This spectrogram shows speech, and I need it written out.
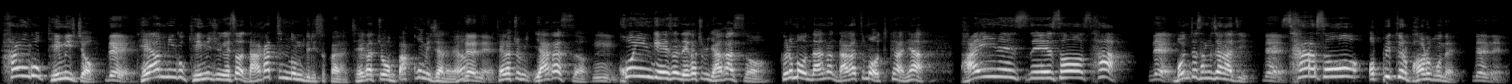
한국 개미죠. 네. 대한민국 개미 중에서 나 같은 놈들이 있을 거야. 제가 좀 빠꼼이잖아요. 네네. 제가 좀 야갔어. 음. 코인계에서 내가 좀 야갔어. 그러면 나는 나 같으면 어떻게 하냐? 바이낸스에서 사. 네. 먼저 상장하지. 네. 사서 업비트로 바로 보내. 네네.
